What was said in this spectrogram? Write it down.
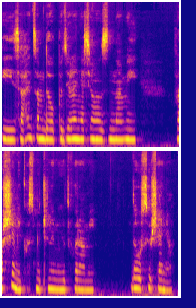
i zachęcam do podzielenia się z nami Waszymi kosmicznymi utworami. Do usłyszenia.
